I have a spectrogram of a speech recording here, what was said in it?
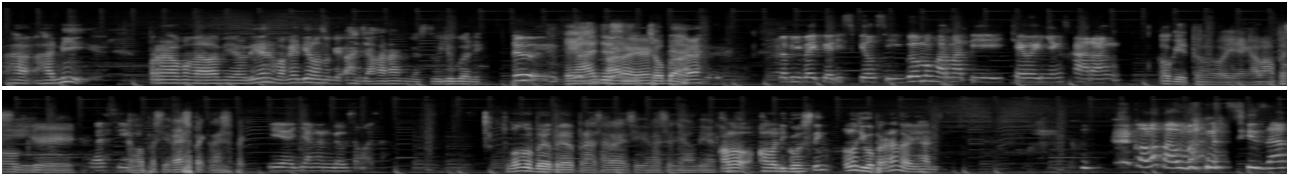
Ha- Hani pernah mengalami LDR makanya dia langsung kayak ah jangan Han nggak setuju gue nih. aduh, eh aja sih ya. coba lebih baik gak di spill sih. Gue menghormati ceweknya yang sekarang. oh gitu ya nggak apa-apa sih Oke. Gak sih. nggak apa-apa sih respect respect Iya jangan gak usah gak usah. cuma gue bener-bener penasaran sih rasanya LDR. Kalau kalau di ghosting lo juga pernah nggak nih? Kalau tahu banget sih Zak.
